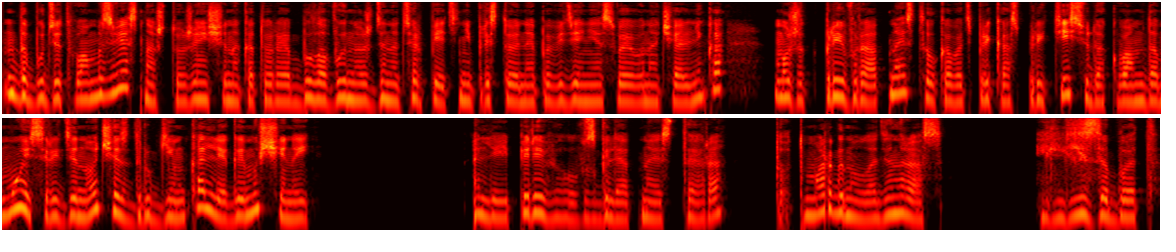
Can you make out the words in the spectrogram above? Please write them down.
Да будет вам известно, что женщина, которая была вынуждена терпеть непристойное поведение своего начальника, может превратно истолковать приказ прийти сюда к вам домой среди ночи с другим коллегой-мужчиной. Ли перевел взгляд на Эстера. Тот моргнул один раз. «Элизабет!»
